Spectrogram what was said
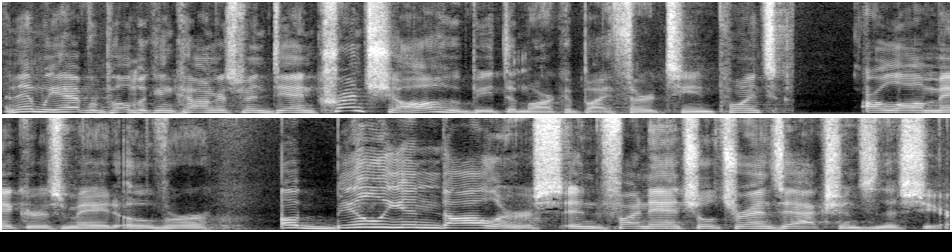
And then we have Republican Congressman Dan Crenshaw, who beat the market by 13 points. Our lawmakers made over a billion dollars in financial transactions this year,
